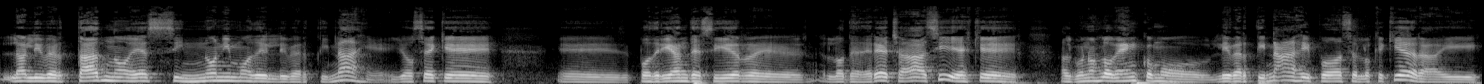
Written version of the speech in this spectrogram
la libertad no es sinónimo de libertinaje. Yo sé que podrían decir los de derecha, ah, sí, es que algunos lo ven como libertinaje y puedo hacer lo que quiera y,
